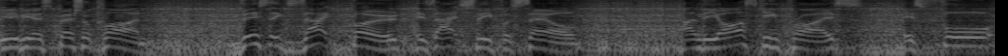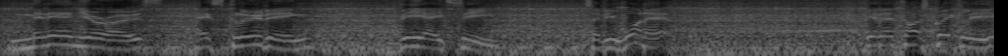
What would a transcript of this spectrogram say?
you be a special client. This exact boat is actually for sale and the asking price is 4 million euros excluding VAT. So if you want it, get in touch quickly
